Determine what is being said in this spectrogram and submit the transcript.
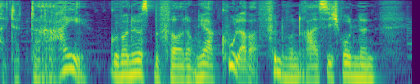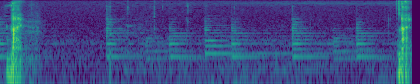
Alter, drei Gouverneursbeförderung. Ja, cool, aber 35 Runden. Nein. Nein.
